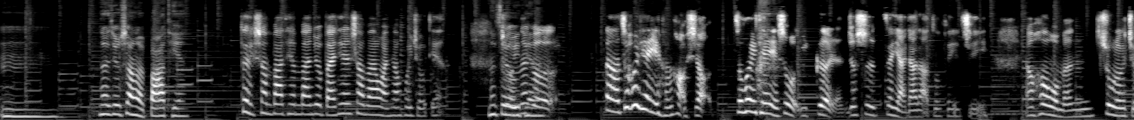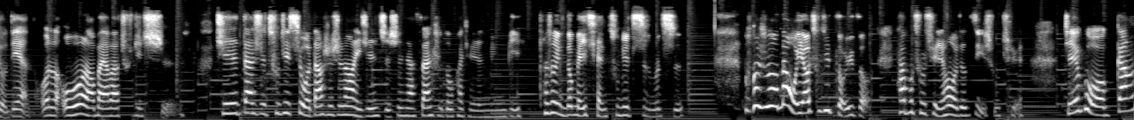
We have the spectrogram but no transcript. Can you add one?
嗯，那就上了八天。对，上八天班，就白天上班，晚上回酒店。那最后一天。那最后一天也很好笑，最后一天也是我一个人，就是在雅加达坐飞机，然后我们住了个酒店，我老我问老板要不要出去吃，其实但是出去吃，我当时身上已经只剩下三十多块钱人民币，他说你都没钱出去吃什么吃，我说那我要出去走一走，他不出去，然后我就自己出去，结果刚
